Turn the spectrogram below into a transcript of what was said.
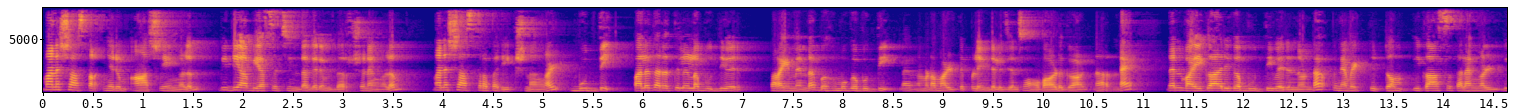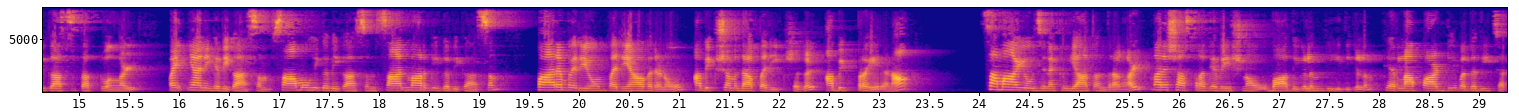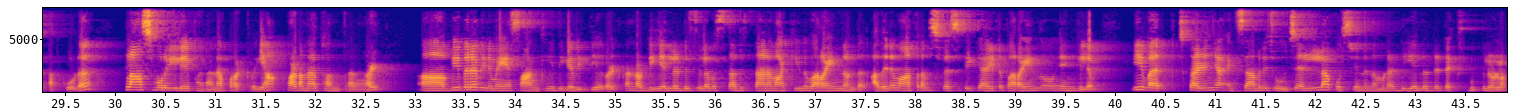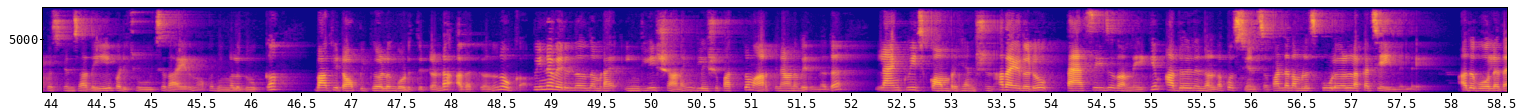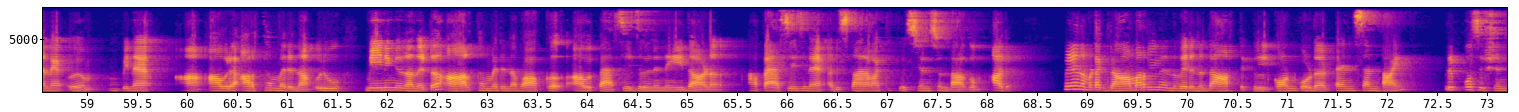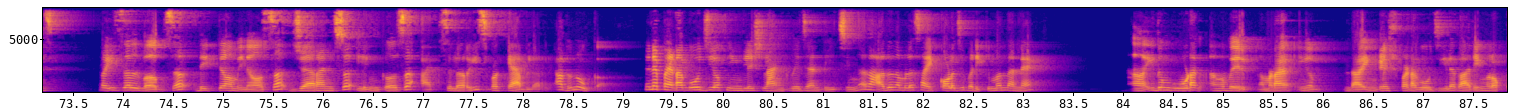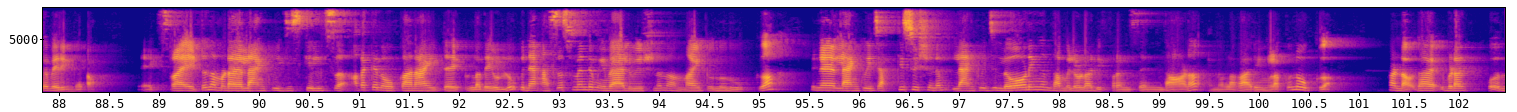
മനഃശാസ്ത്രജ്ഞരും ആശയങ്ങളും വിദ്യാഭ്യാസ ചിന്തകരും ദർശനങ്ങളും മനഃശാസ്ത്ര പരീക്ഷണങ്ങൾ ബുദ്ധി പലതരത്തിലുള്ള ബുദ്ധി പറയുന്നുണ്ട്. ബഹുമുഖ ബുദ്ധി നമ്മുടെ മൾട്ടിപ്പിൾ ഇന്റലിജൻസ് ഹോവാർഡ് ഗാർഡനറിന്റെ ദെൻ വൈകാരിക ബുദ്ധി വരുന്നുണ്ട്. പിന്നെ വ്യക്തിത്വം വികാസ തലങ്ങൾ വികാസ തത്വങ്ങൾ വൈജ്ഞാനിക വികാസം സാമൂഹിക വികാസം സാൻമാർഗിക വികാസം പാരമ്പര്യവും പര്യാവരണവും അഭിക്ഷമതാ പരീക്ഷകൾ അഭിപ്രേരണ സമായോജന ക്രിയാതന്ത്രങ്ങൾ മനഃശാസ്ത്ര ഗവേഷണ ഉപാധികളും രീതികളും കേരള പാഠ്യപദ്ധതി ചട്ടക്കൂട് ക്ലാസ് മുറിയിലെ പഠന പ്രക്രിയ പഠനതന്ത്രങ്ങൾ വിവരവിനിമയ സാങ്കേതിക വിദ്യകൾ. കണ്ടോ ഡി എൽ എഡ് സിലബസ് അടിസ്ഥാനമാക്കി എന്ന് പറയുന്നുണ്ട്. അതിന് മാത്രം സ്പെസിഫിക് ആയിട്ട് പറയുന്നു എങ്കിലും ഈ കഴിഞ്ഞ എക്സാമിന് ചോദിച്ച എല്ലാ ക്വസ്റ്റ്യനും നമ്മുടെ ഡി എൽ എഡ് ടെക്സ്റ്റ് ബുക്കിലുള്ള ക്വസ്റ്റ്യൻസ് അതേപടി ചോദിച്ചതായിരുന്നു. അപ്പോൾ നിങ്ങൾ നോക്കുക. ബാക്കി ടോപ്പിക്കുകളും കൊടുത്തിട്ടുണ്ട്. അതൊക്കെ ഒന്ന് നോക്കുക. പിന്നെ വരുന്നത് നമ്മുടെ ഇംഗ്ലീഷാണ് ഇംഗ്ലീഷ് പത്ത് മാർക്കിനാണ് വരുന്നത്. ലാംഗ്വേജ് കോംപ്രിഹെൻഷൻ അതായത് ഒരു പാസേജ് തന്നേക്കും അതിൽ നിന്നുള്ള ക്വസ്റ്റ്യൻസ് പണ്ട് നമ്മൾ സ്കൂളുകളിലൊക്കെ ചെയ്യുന്നില്ലേ? അതുപോലെ തന്നെ പിന്നെ ആ ഒരു അർത്ഥം വരുന്ന ഒരു മീനിങ് തന്നിട്ട് ആ അർത്ഥം വരുന്ന വാക്ക് ആ പാസേജിൽ നിന്ന് ഏതാണ്? ആ പാസേജിനെ അടിസ്ഥാനമാക്കി ക്വസ്റ്റ്യൻസ് ഉണ്ടാകും. അത് പിന്നെ നമ്മുടെ ഗ്രാമറിൽ നിന്ന് വരുന്നത് article concord tense and time prepositions phrasal verbs determiners gerunds linkers auxiliaries vocabulary അത് നോക്കുക. പിന്നെ pedagogy of English language and teaching അത് നമ്മൾ സൈക്കോളജി പഠിക്കുമ്പോൾ തന്നെ ഇതും കൂടെ അങ്ങ് വരും. നമ്മുടെ എന്താ ഇംഗ്ലീഷ് പെഡഗോജിയിലെ കാര്യങ്ങളൊക്കെ വരും കേട്ടോ. എക്സ്ട്രാ ആയിട്ട് നമ്മുടെ ലാംഗ്വേജ് സ്കിൽസ് അതൊക്കെ നോക്കാനായിട്ട് ഉള്ളതേ ഉള്ളൂ. പിന്നെ അസസ്മെന്റും ഇവാലുവേഷനും നന്നായിട്ടൊന്ന് നോക്കുക. പിന്നെ ലാംഗ്വേജ് അക്വിസിഷനും ലാംഗ്വേജ് ലേണിങ്ങും തമ്മിലുള്ള ഡിഫറൻസ് എന്താണ് എന്നുള്ള കാര്യങ്ങളൊക്കെ നോക്കുക. കണ്ടോ? ദാ ഇവിടെ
